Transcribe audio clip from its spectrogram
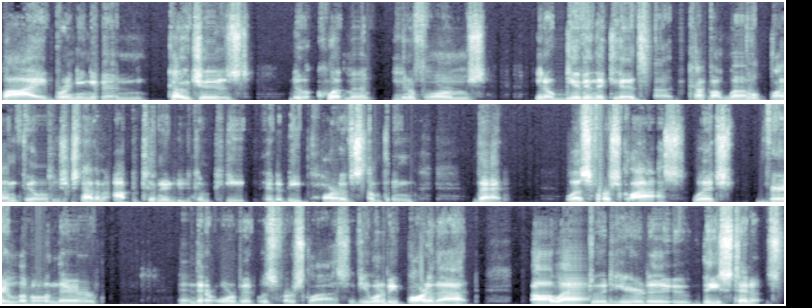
by bringing in coaches, new equipment, uniforms, you know, giving the kids a, kind of a level playing field to just have an opportunity to compete and to be part of something that was first class, which very little in their in their orbit was first class. If you want to be part of that, all have to adhere to these tenets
